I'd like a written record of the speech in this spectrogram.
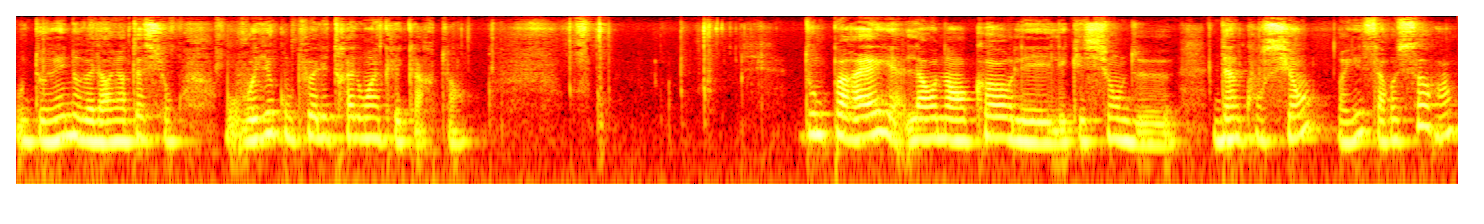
ou donner une nouvelle orientation. Vous voyez qu'on peut aller très loin avec les cartes. Hein. Donc pareil, là on a encore les, questions d'inconscient. Vous voyez, ça ressort. Hein.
